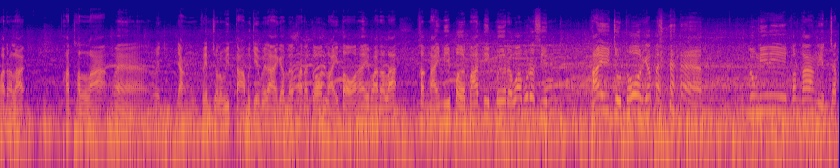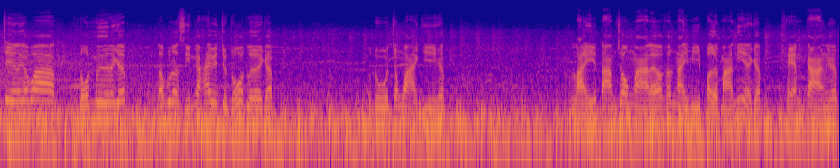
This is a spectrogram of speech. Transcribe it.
พัทละ พัทละแหมเป็นยังเป็นชลวิทย์ตามมาเก็บไว้ได้ครับ แล้วธนกรไหลต่อให้พัทละข้างในมีเปิดมาติดมือแต่ว่าพุทธศิลป์ให้จุดโทษครับแหมลูกนี้นี่ค่อนข้างเห็นชัดเจนนะครับว่าโดนมือนะครับแล้วพุทธศิลป์ก็ให้เป็นจุดโทษเลยครับ ดูจังหวะอีกทีครับ ไหลตามช่องมาแล้วข้างในมีเปิดมาเนี่ยครับแขนกลางนะครับ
